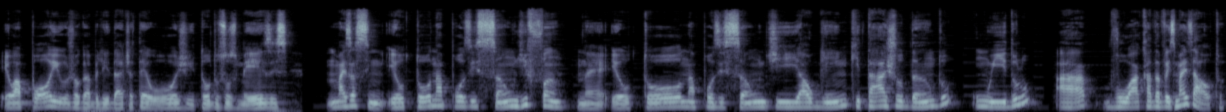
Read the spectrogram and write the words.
eu apoio jogabilidade até hoje, todos os meses. Mas assim, eu tô na posição de fã, né? Eu tô na posição de alguém que tá ajudando um ídolo a voar cada vez mais alto.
